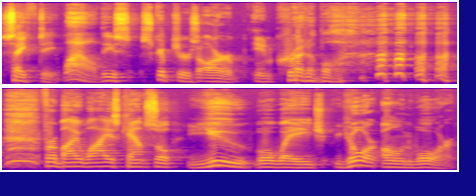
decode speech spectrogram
safety. Wow, these scriptures are incredible. For by wise counsel you will wage your own war.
